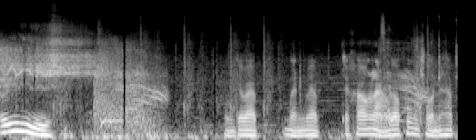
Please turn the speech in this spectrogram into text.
เอ้ยผมจะแบบเหมือนแบบจะเข้าข้างหลังแล้วพุ่งชนนะครับ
